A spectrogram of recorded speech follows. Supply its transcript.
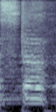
faster.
